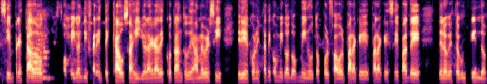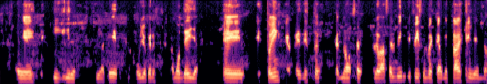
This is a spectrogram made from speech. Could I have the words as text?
siempre ha estado conmigo en diferentes causas y yo le agradezco tanto, déjame ver si, le dije, conéctate conmigo dos minutos, por favor, para que, para que sepas de, de lo que estoy ocurriendo y, y de ya que el apoyo que necesitamos de ella. Eh, estoy en no, se, le va a ser bien difícil ver que me estaba escribiendo.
